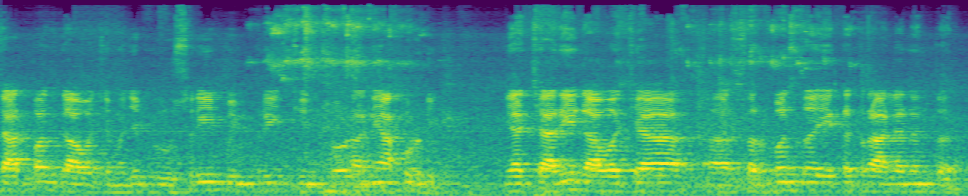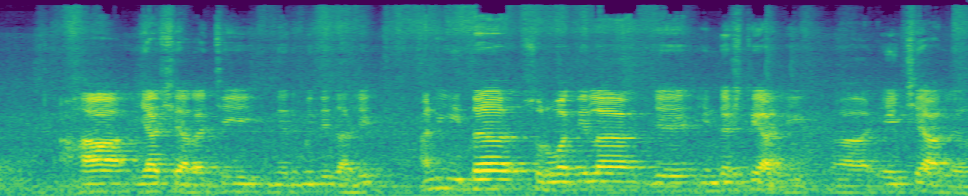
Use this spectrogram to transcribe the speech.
चार पाच गावाचे म्हणजे भुसरी पिंपरी चिंचोड आणि आकुर्डी या चारही गावाच्या सरपंच एकत्र आल्यानंतर हा या शहराची निर्मिती झाली. आणि इथं सुरुवातीला जे इंडस्ट्री आली एच आलं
